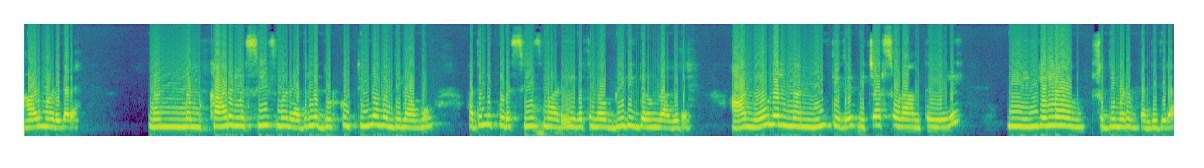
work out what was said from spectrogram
ಹಾಳು ಮಾಡಿದ್ದಾರೆ. ನಮ್ ನಮ್ ಕಾರೆಲ್ಲ ಸೀಸ್ ಮಾಡಿ ಅದ್ರಲ್ಲೇ ದುಡ್ಕೊಂಡು ತಿನ್ನೋ ಮಂದಿ ನಾವು. ಅದನ್ನು ಕೂಡ ಸೀಸ್ ಮಾಡಿ ಇವತ್ತು ನಾವು ಬೀದಿಗೆ ಬರೋಂಗಾಗಿದೆ. ಆ ನೋವಲ್ಲಿ ನಾನು ನಿಂತಿದ್ರೆ ವಿಚಾರಿಸೋಣ ಅಂತ ಹೇಳಿ ನೀವು ಹಿಂಗೆಲ್ಲ ಸುದ್ದಿ ಮಾಡಕ್ ಬಂದಿದ್ದೀರಾ?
